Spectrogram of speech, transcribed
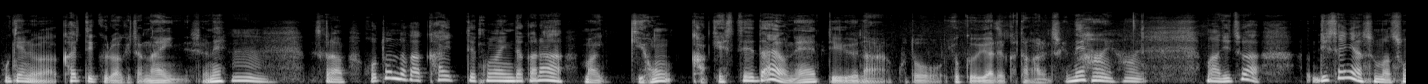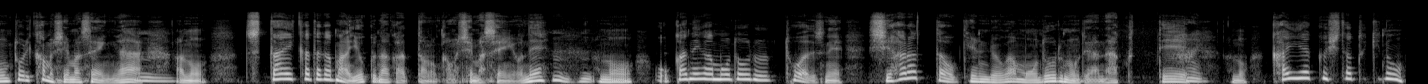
保険料が返ってくるわけじゃないんですよね。うん。ですから、ほとんどが返ってこないんだから、まあ、基本、掛け捨てだよねっていうようなことをよく言われる方があるんですけどね。はいはい。まあ実は、実際にはそのその通りかもしれませんが、あの、伝え方がまあ良くなかったのかもしれませんよね。うんうんあの、お金が戻るとはですね、支払った保険料が戻るのではなくて、はいあの、解約した時の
